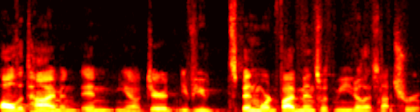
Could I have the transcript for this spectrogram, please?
all the time. And, and, you know, Jared, if you spend more than five minutes with me, you know that's not true.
